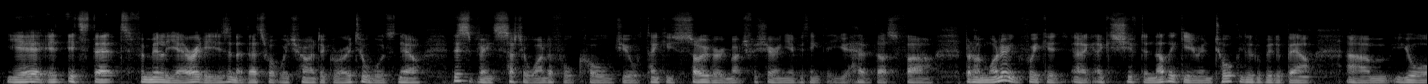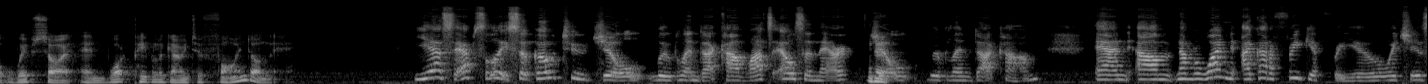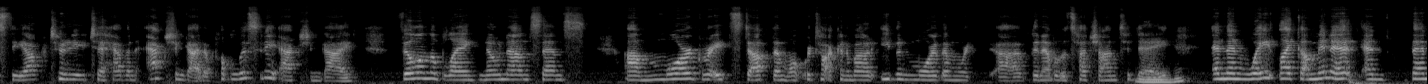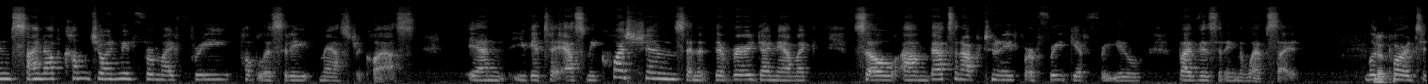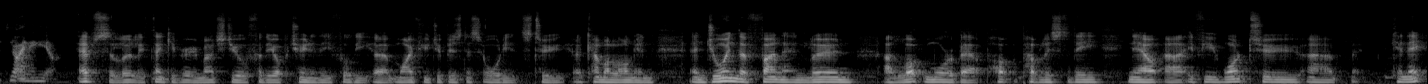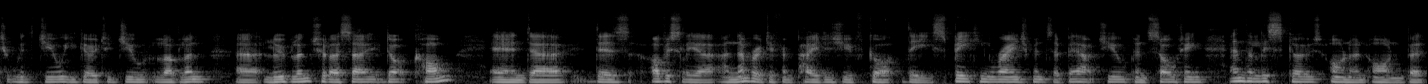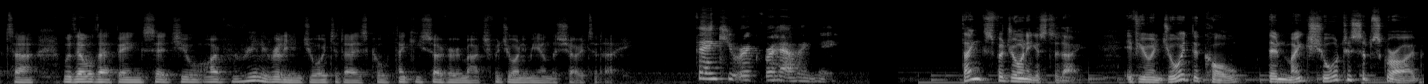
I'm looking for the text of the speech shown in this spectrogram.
Yeah, it, it's that familiarity, isn't it? That's what we're trying to grow towards. Now, this has been such a wonderful call, Jill. Thank you so very much for sharing everything that you have thus far. But I'm wondering if we could uh, uh, shift another gear and talk a little bit about um, your website and what people are going to find on there. Yes, absolutely. So go to jilllublin.com. Lots L's in there, jilllublin.com. And um, number one, I got a free gift for you, which is the opportunity to have an action guide, a publicity action guide. Fill in the blank, no nonsense, um, more great stuff than what we're talking about, even more than we've uh, been able to touch on today. Mm-hmm. And then wait like a minute and then sign up. Come join me for my free publicity masterclass and you get to ask me questions and they're very dynamic. So um, that's an opportunity for a free gift for you by visiting the website. Look, Look forward to joining you. Absolutely. Thank you very much, Jill, for the opportunity for the uh, My Future Business audience to uh, come along and, and join the fun and learn a lot more about publicity. Now, uh, if you want to uh, connect with Jill, you go to Jill Lublin, uh, Lublin, should I say, dot com. And uh, there's obviously a, a, number of different pages. You've got the speaking arrangements about Jill Consulting, and the list goes on and on. But uh, with all that being said, Jill, I've really, really enjoyed today's call. Thank you so very much for joining me on the show today. Thank you, Rick, for having me. Thanks for joining us today. If you enjoyed the call, then make sure to subscribe,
